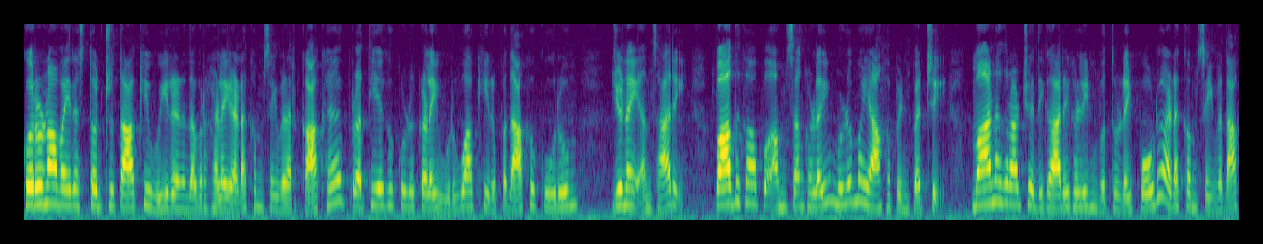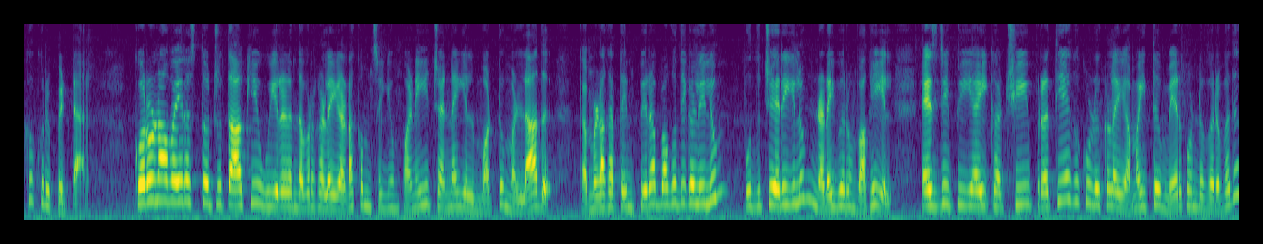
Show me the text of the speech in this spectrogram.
கொரோனா வைரஸ் தொற்று தாக்கி உயிரிழந்தவர்களை அடக்கம் செய்வதற்காக பிரத்யேக குழுக்களை உருவாக்கி இருப்பதாக கூறும் ஜுனை அன்சாரி. பாதுகாப்பு அம்சங்களை முழுமையாக பின்பற்றி மாநகராட்சி அதிகாரிகளின் ஒத்துழைப்போடு அடக்கம் செய்வதாக குறிப்பிட்டார். கொரோனா வைரஸ் தொற்று தாக்கி உயிரிழந்தவர்களை அடக்கம் செய்யும் பணி சென்னையில் மட்டுமல்லாது தமிழகத்தின் பிற பகுதிகளிலும் புதுச்சேரியிலும் நடைபெறும் வகையில் எஸ்டிபிஐ கட்சி பிரத்யேக குழுக்களை அமைத்து மேற்கொண்டு வருவது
